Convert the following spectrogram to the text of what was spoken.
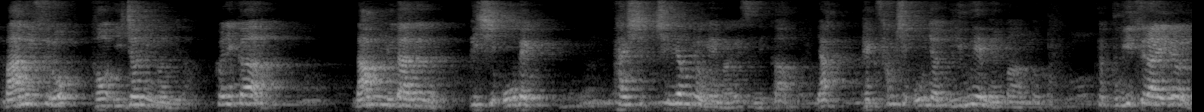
많을수록 더 이전인 겁니다. 그러니까 남유다는 BC 587년경에 망했으니까 약 135년 이후에 멸망한 거고 그러니까 북이스라엘은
